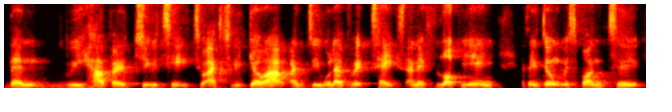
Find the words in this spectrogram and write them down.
then we have a duty to actually go out and do whatever it takes. And if lobbying, if they don't respond to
